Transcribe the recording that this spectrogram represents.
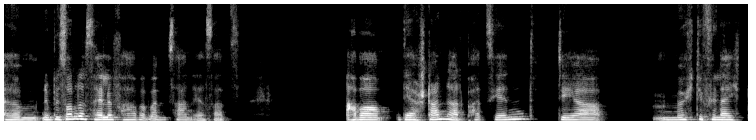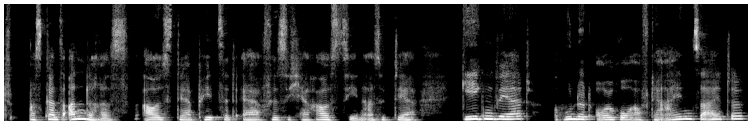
ähm, eine besonders helle Farbe beim Zahnersatz. Aber der Standardpatient, der möchte vielleicht was ganz anderes aus der PZR für sich herausziehen. Also der Gegenwert 100 Euro auf der einen Seite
